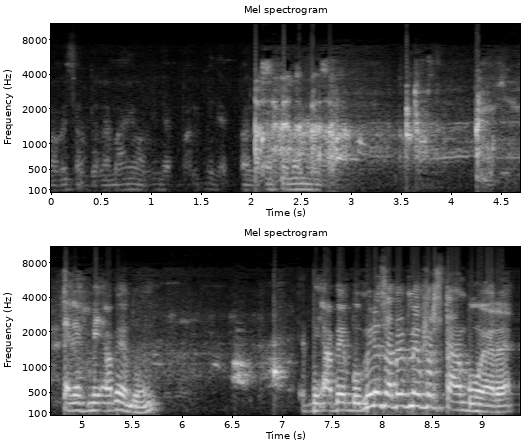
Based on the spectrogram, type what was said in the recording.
ma vesembele már jól, minden pár, minden pár, El es mi abe bun. Es mi abe bun. Minus abe me verstaan bun ere.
